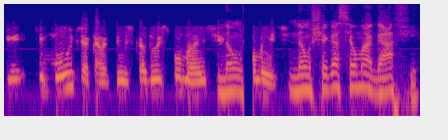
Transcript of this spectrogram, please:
que, que mude a característica do espumante. Não, não chega a ser uma gafe.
